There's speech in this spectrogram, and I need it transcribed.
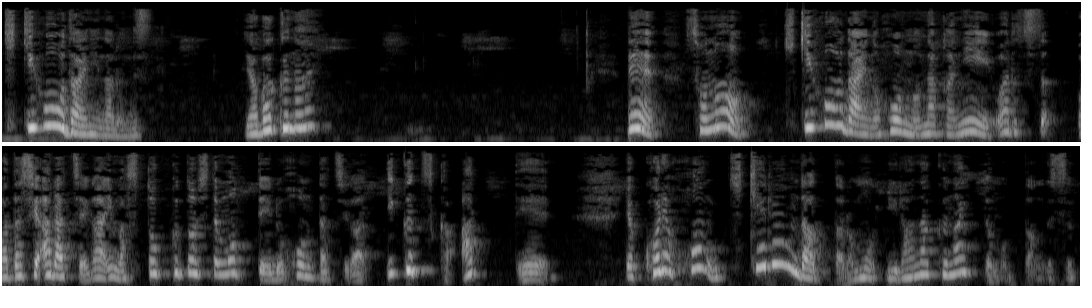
聞き放題になるんです。やばくない？で、その聞き放題の本の中に、私、私、アラチェが今ストックとして持っている本たちがいくつかあって、いや、これ本聞けるんだったらもういらなくないって思ったんです。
